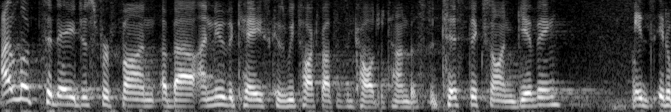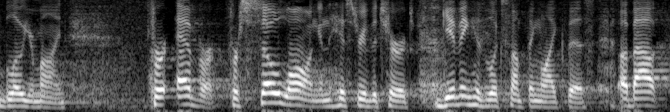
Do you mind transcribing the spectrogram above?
I looked today just for fun about, I knew the case because we talked about this in college a ton, but statistics on giving, it'll blow your mind. Forever, for so long in the history of the church, giving has looked something like this. About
